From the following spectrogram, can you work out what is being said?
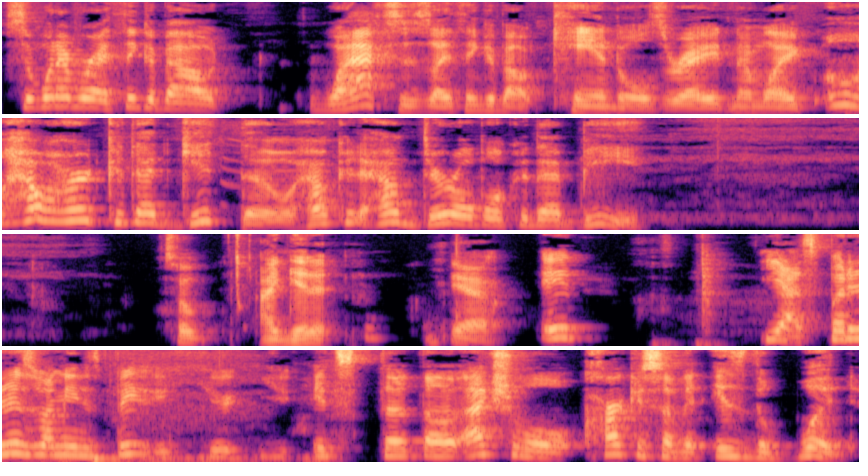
So whenever I think about waxes, I think about candles, right? And I'm like, oh, how hard could that get though? How could how durable could that be? So I get it. yeah, It, yes, but it is. I mean, it's ba- you're, you, it's the the actual carcass of it is the wood.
